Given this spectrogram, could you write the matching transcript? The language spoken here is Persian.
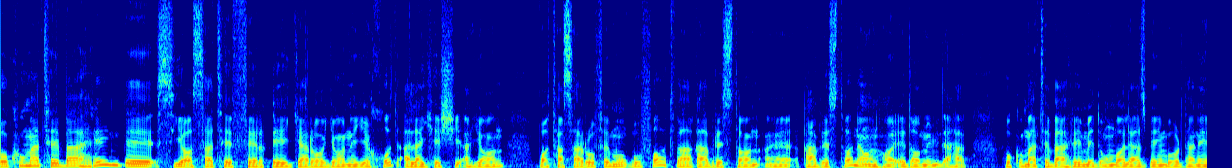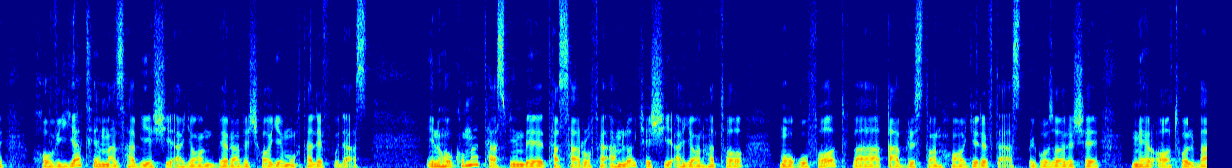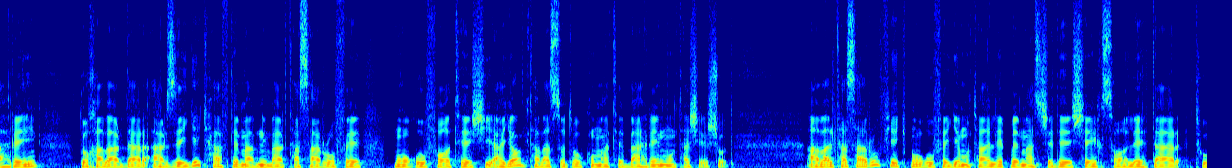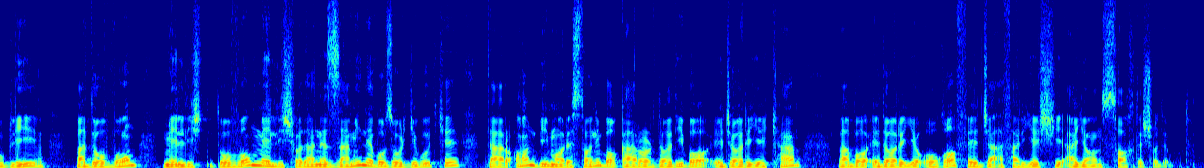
حکومت بحرین به سیاست فرق گرایانه خود علیه شیعیان با تصرف موقوفات و قبرستان, قبرستان آنها ادامه می دهد. حکومت بحرین به دنبال از بین بردن هویت مذهبی شیعیان به روش های مختلف بوده است. این حکومت تصمیم به تصرف املاک شیعیان حتی موقوفات و قبرستان ها گرفته است. به گزارش مرآت البحرین دو خبر در عرض یک هفته مبنی بر تصرف موقوفات شیعیان توسط حکومت بحرین منتشر شد. اول تصرف یک موقوفه متعلق به مسجد شیخ صالح در توبلی و دوم ملی, دوم ملی شدن زمین بزرگی بود که در آن بیمارستانی با قراردادی با اجاره کم و با اداره اوقاف جعفری شیعیان ساخته شده بود.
